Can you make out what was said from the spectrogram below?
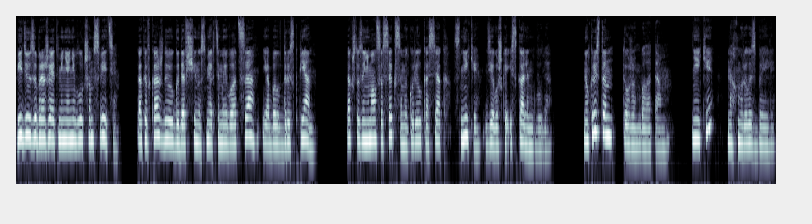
Видео изображает меня не в лучшем свете. Как и в каждую годовщину смерти моего отца, я был вдрызг пьян. Так что занимался сексом и курил косяк с Ники, девушкой из Каллингвуда. Но Кристен тоже была там. «Ники?» — нахмурилась Бейли.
